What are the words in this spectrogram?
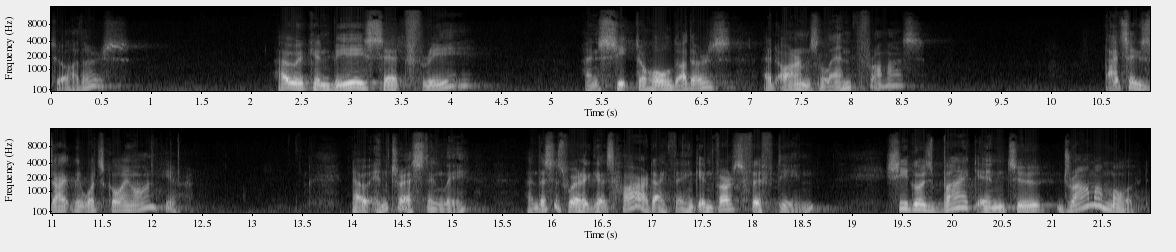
to others? How we can be set free and seek to hold others at arm's length from us? That's exactly what's going on here. Now, interestingly, and this is where it gets hard, I think. In verse 15, she goes back into drama mode.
